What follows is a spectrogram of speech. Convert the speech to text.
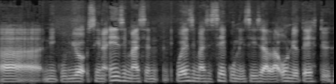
ää, niin kuin jo siinä ensimmäisen, niin kuin ensimmäisen sekunnin sisällä on jo tehty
